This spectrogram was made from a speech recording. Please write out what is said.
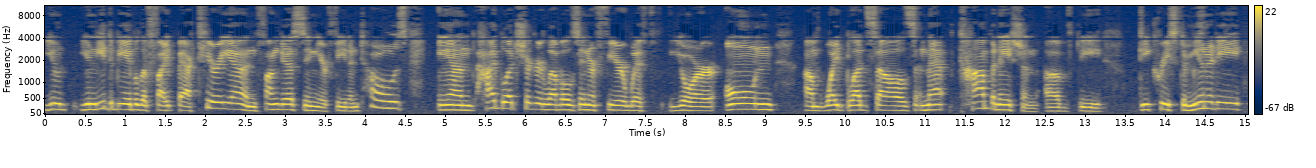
you you need to be able to fight bacteria and fungus in your feet and toes and high blood sugar levels interfere with your own um, white blood cells and that combination of the decreased immunity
